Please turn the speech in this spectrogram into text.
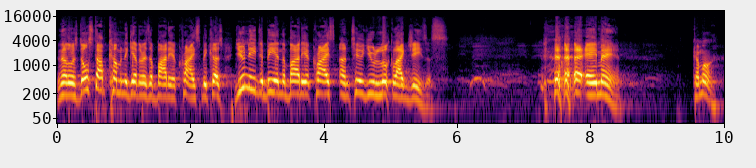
In other words, don't stop coming together as a body of Christ because you need to be in the body of Christ until you look like Jesus. Amen. Come on.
